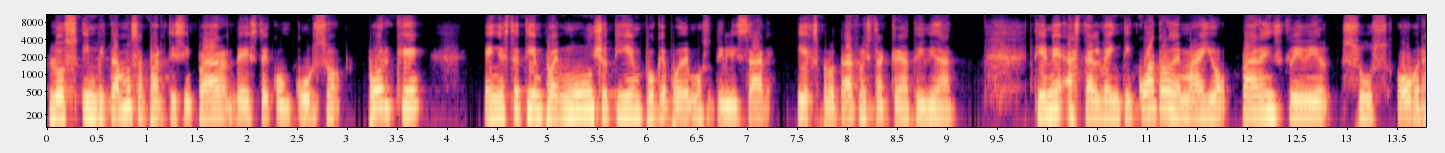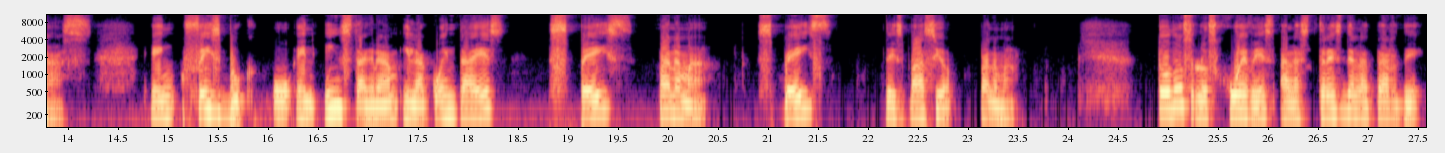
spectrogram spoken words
Los invitamos a participar de este concurso porque en este tiempo hay mucho tiempo que podemos utilizar y explotar nuestra creatividad. Tiene hasta el 24 de mayo para inscribir sus obras en Facebook o en Instagram y la cuenta es Space Panamá. Space de espacio Panamá. Todos los jueves a las 3 de la tarde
